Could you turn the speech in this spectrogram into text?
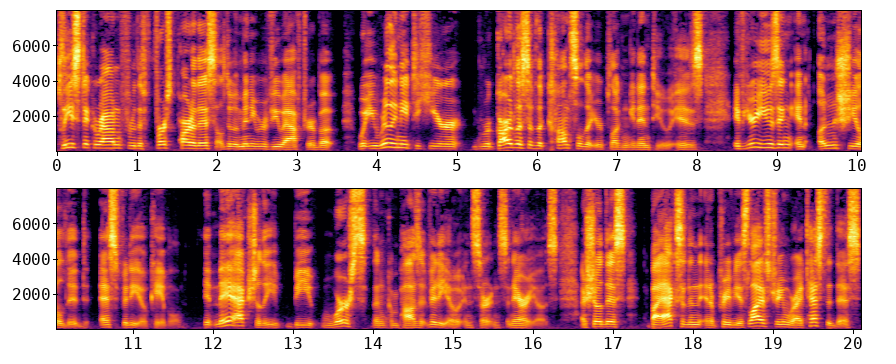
Please stick around for the first part of this. I'll do a mini review after, but what you really need to hear, regardless of the console that you're plugging it into, is if you're using an unshielded S video cable, it may actually be worse than composite video in certain scenarios. I showed this by accident in a previous live stream where I tested this,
